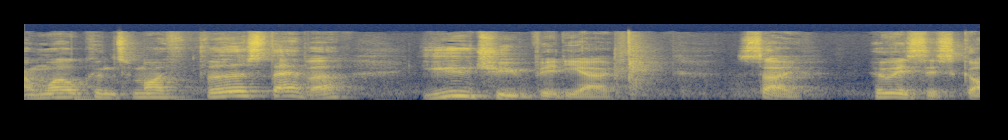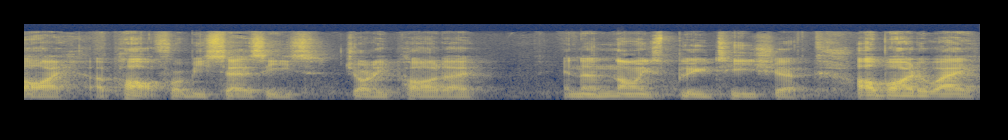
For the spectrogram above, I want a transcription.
and welcome to my first ever YouTube video. So, who is this guy, apart from he says he's Jonny Pardoe in a nice blue t-shirt? Oh, by the way,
